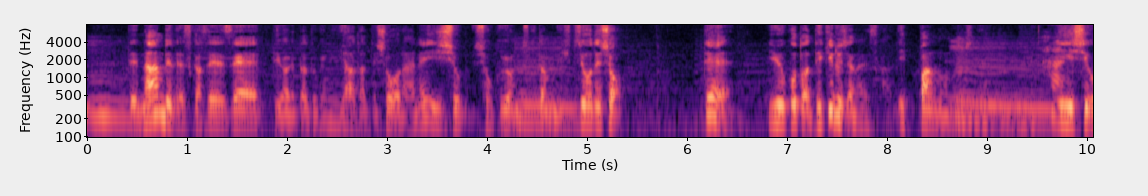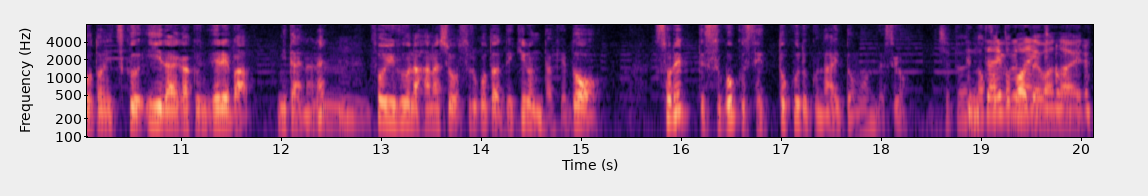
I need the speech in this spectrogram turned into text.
うん。でなんでですか先生って言われた時にいやだって将来ねいい職職業に就くために必要でしょ。っていうことはできるじゃないですか。一般論として、うん。はい。いい仕事に就くいい大学に出ればみたいなね、うんそういうふうな話をすることはできるんだけどそれってすごく説得力ないと思うんですよ。自分の言葉ではない。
